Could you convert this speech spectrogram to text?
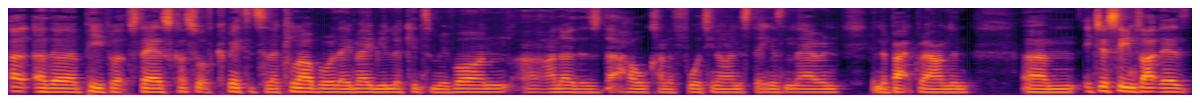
other people upstairs sort of committed to the club or are they maybe looking to move on. I know there's that whole kind of 49ers thing, isn't there, in, in the background. And um, it just seems like there's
